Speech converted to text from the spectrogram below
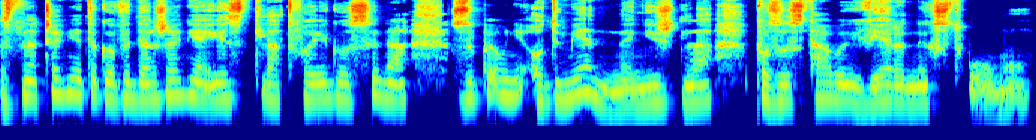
znaczenie tego wydarzenia jest dla Twojego syna zupełnie odmienne niż dla pozostałych wiernych z tłumu.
